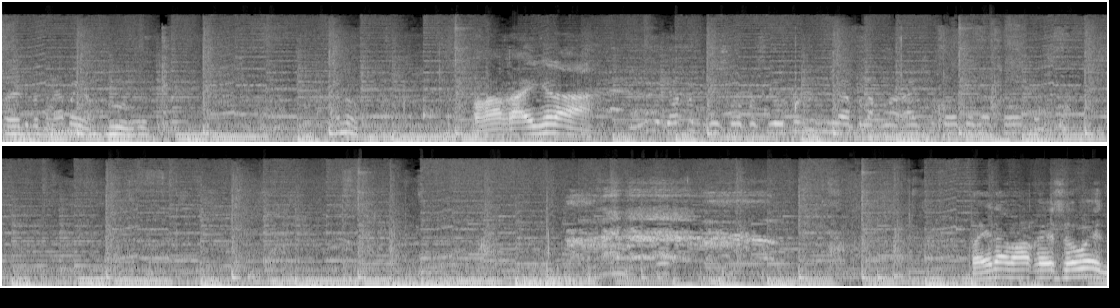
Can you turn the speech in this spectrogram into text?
Ay, dapat na ba yun? Hmm. Ano? Pakakain nyo na. Dapat may sopas loto, hindi nga pala kumakain sa sopas na sopas. Kain na mga kesowen.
